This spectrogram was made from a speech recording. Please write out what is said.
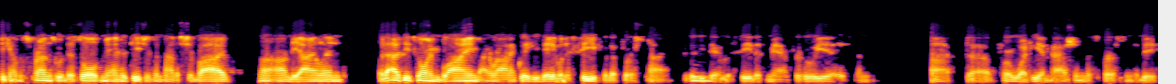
Becomes friends with this old man who teaches him how to survive uh, on the island. But as he's going blind, ironically, he's able to see for the first time because he's able to see this man for who he is and not uh, for what he imagined this person to be.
